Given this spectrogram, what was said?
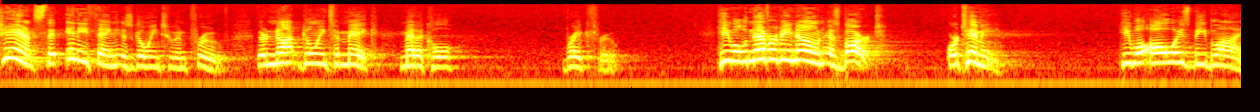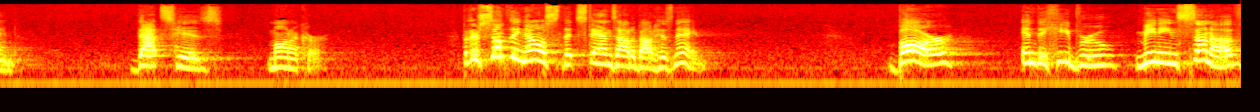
chance that anything is going to improve. They're not going to make medical breakthrough. He will never be known as Bart or Timmy. He will always be blind. That's his moniker. But there's something else that stands out about his name. Bar in the Hebrew, meaning son of,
